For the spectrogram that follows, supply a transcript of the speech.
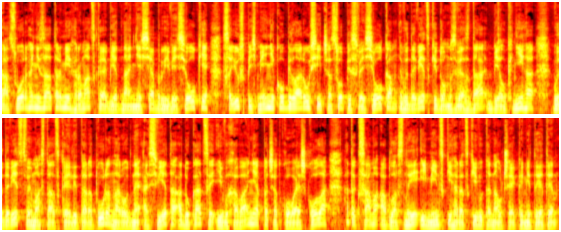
а суарганізатарамі грамадскае аб'яднанне сябры вясёлкі, саюз пісьменнікаў Беларусі, часопіс вясёлка, выдавецкі дом звязда, белкніга, выдавецтва мастацкая літаратура, народная асвета, адукацыя і выхаванне, пачатковая школа, а таксама абласныя і мінскі гарадскі выканаўчыя камітэты.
